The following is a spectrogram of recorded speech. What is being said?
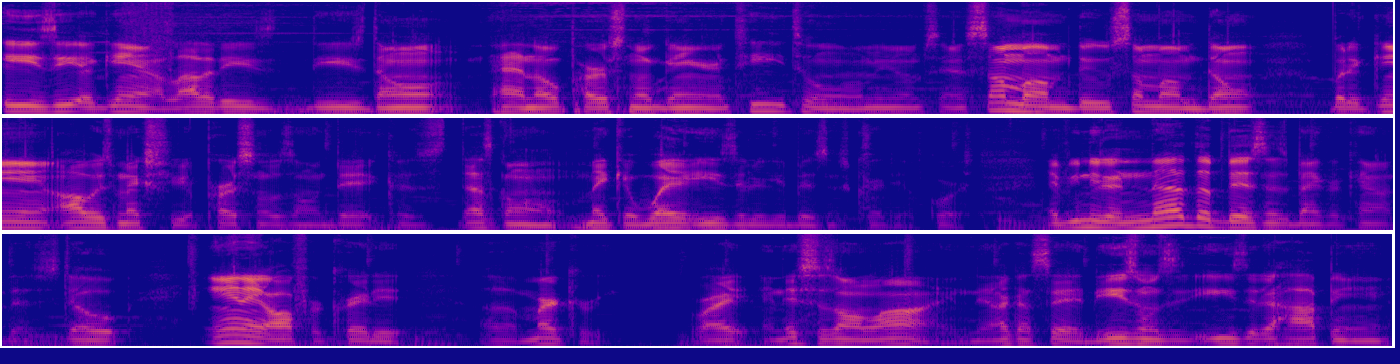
easy. Again, a lot of these these don't have no personal guarantee to them. You know what I'm saying? Some of them do, some of them don't. But again, always make sure your personal is on deck because that's gonna make it way easier to get business credit. Of course, if you need another business bank account that's dope and they offer credit, uh, Mercury, right? And this is online. Like I said, these ones is easy to hop in.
